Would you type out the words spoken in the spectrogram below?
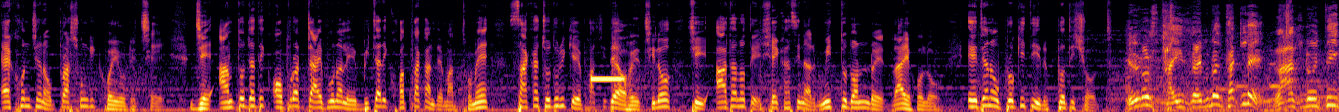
এখন যেন প্রাসঙ্গিক হয়ে উঠেছে যে আন্তর্জাতিক অপরাধ ট্রাইব্যুনালে বিচারিক হত্যাকাণ্ডের মাধ্যমে সাকা চৌধুরীকে ফাঁসি দেওয়া হয়েছিল, সেই আদালতে শেখ হাসিনার মৃত্যুদণ্ডের রায় হলো। এ যেন প্রকৃতির প্রতিশোধ। স্থায়ী ট্রাইব্যুনাল থাকলে রাজনৈতিক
